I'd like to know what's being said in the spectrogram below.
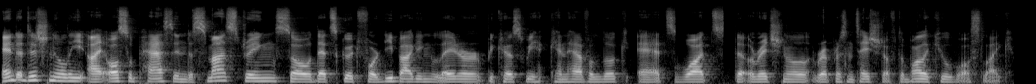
And additionally, I also pass in the smart string, so that's good for debugging later because we can have a look at what the original representation of the molecule was like.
